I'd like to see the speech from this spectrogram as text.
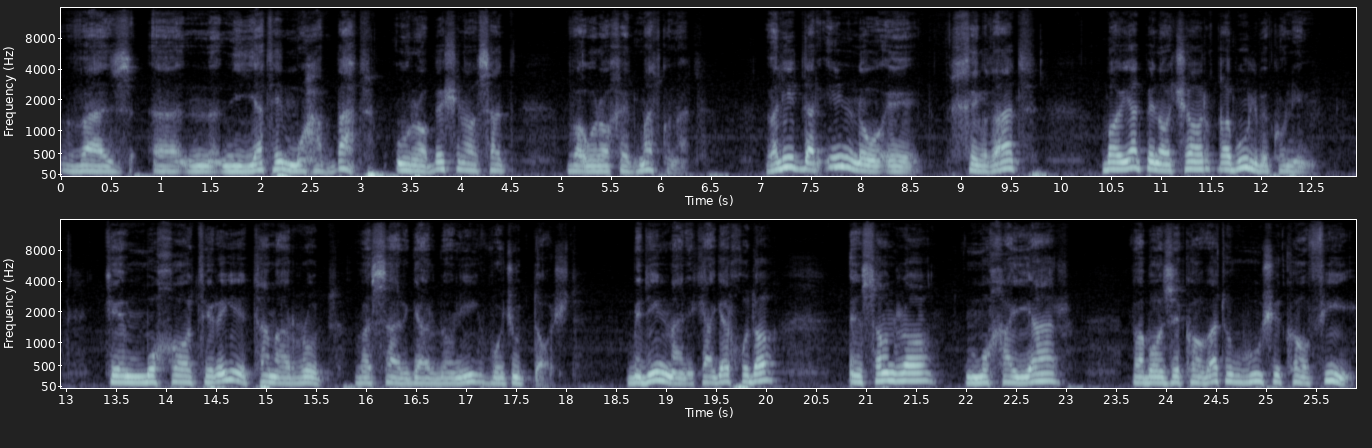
و از نیت محبت او را بشناسد و او را خدمت کند. ولی در این نوع خلقت باید به ناچار قبول بکنیم که مخاطره تمرد و سرگردانی وجود داشت. بدین معنی که اگر خدا انسان را مخیر و با ذکاوت و هوش کافی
